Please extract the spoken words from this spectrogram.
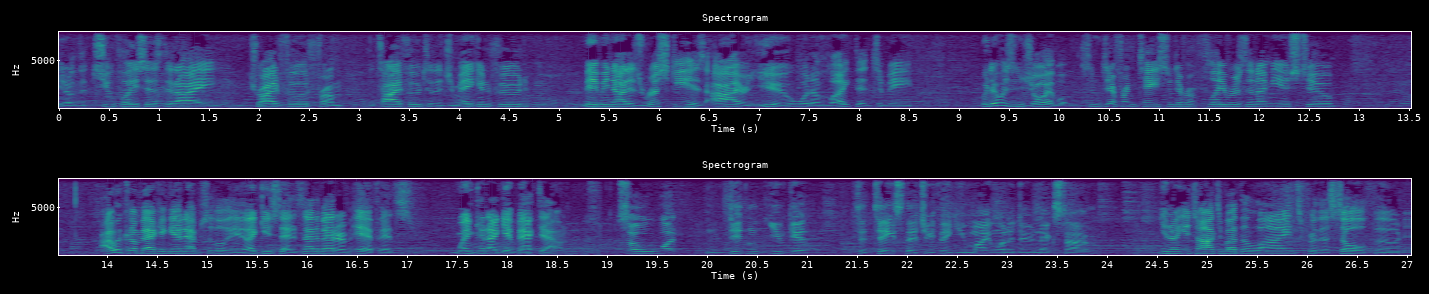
You know, the two places that I tried food from the Thai food to the Jamaican food, maybe not as risky as I or you would have liked it to be but it was enjoyable. Some different tastes, and different flavors than I'm used to. I would come back again, absolutely. Like you said, it's not a matter of if, it's when can I get back down. So, what didn't you get to taste that you think you might want to do next time? You know, you talked about the lines for the soul food,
